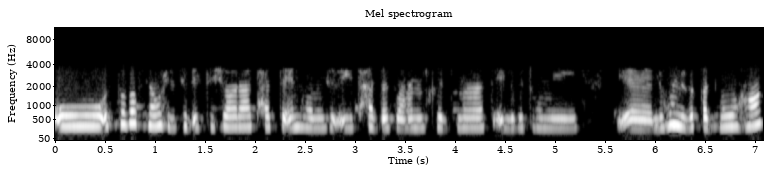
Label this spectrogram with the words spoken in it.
واستضفنا وحدة الاستشارات حتى إنهم يتحدثوا عن الخدمات اللي بدهم ي... اللي هم بيقدموها.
